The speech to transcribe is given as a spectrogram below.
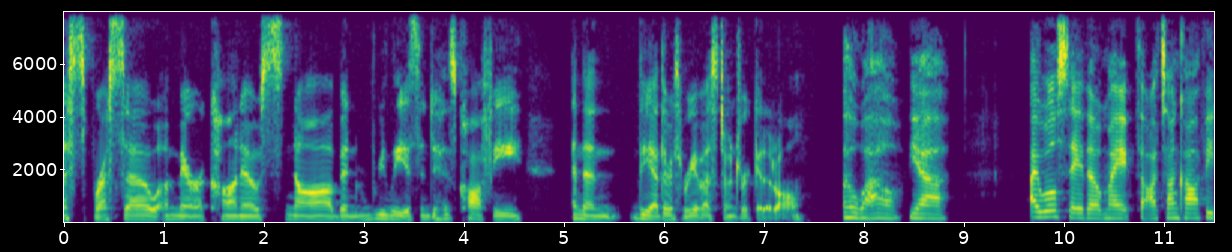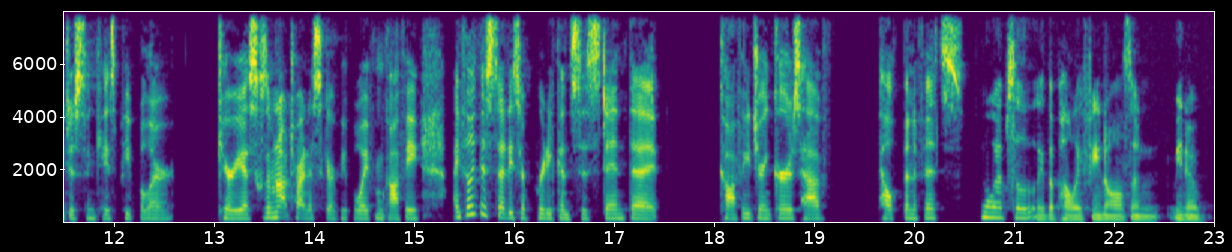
espresso, Americano snob and really is into his coffee. And then the other three of us don't drink it at all. Oh, wow. Yeah. I will say, though, my thoughts on coffee, just in case people are curious, because I'm not trying to scare people away from coffee. I feel like the studies are pretty consistent that coffee drinkers have health benefits well, absolutely. The polyphenols and, you know,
